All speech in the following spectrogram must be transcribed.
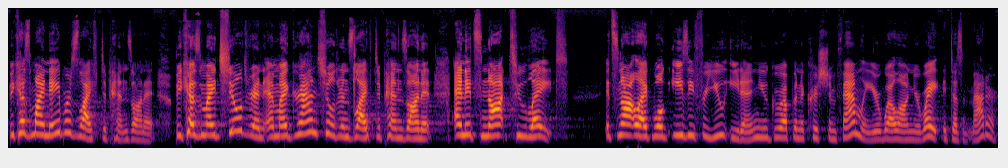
because my neighbor's life depends on it, because my children and my grandchildren's life depends on it, and it's not too late. It's not like, well, easy for you, Eden. You grew up in a Christian family. You're well on your way. It doesn't matter.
